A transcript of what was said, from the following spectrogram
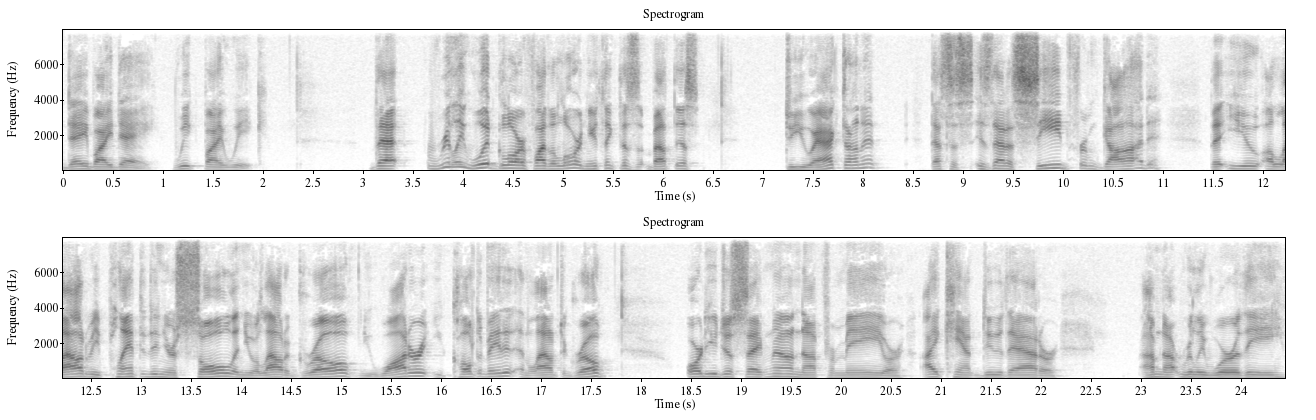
day by day, week by week? That really would glorify the Lord, and you think this about this, do you act on it? That's a, is that a seed from God that you allow to be planted in your soul and you allow to grow? You water it, you cultivate it, and allow it to grow? Or do you just say, no, not for me, or I can't do that, or I'm not really worthy,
